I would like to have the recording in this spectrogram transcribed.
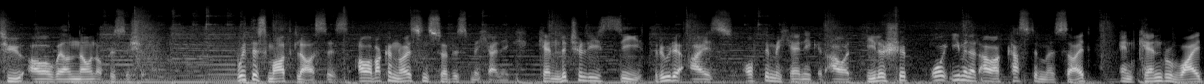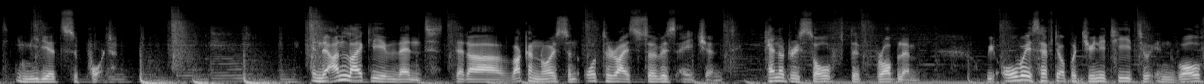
to our well-known opposition. With the smart glasses, our Wacker Neuson service mechanic can literally see through the eyes of the mechanic at our dealership or even at our customer site and can provide immediate support. In the unlikely event that a Wacker Neuson authorized service agent cannot resolve the problem, we always have the opportunity to involve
